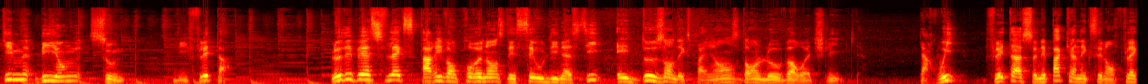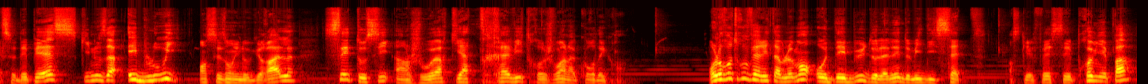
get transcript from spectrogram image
Kim Byung-soon, dit Fleta. Le DPS Flex arrive en provenance des Seoul Dynasty et deux ans d'expérience dans l'Overwatch League. Car oui, Fleta ce n'est pas qu'un excellent flex DPS qui nous a éblouis en saison inaugurale, c'est aussi un joueur qui a très vite rejoint la cour des grands. On le retrouve véritablement au début de l'année 2017, lorsqu'il fait ses premiers pas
